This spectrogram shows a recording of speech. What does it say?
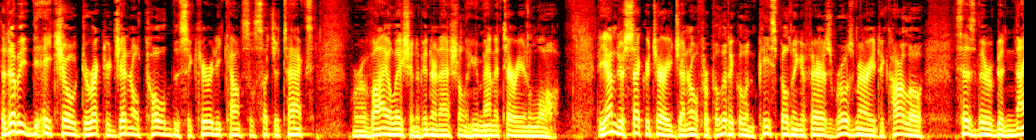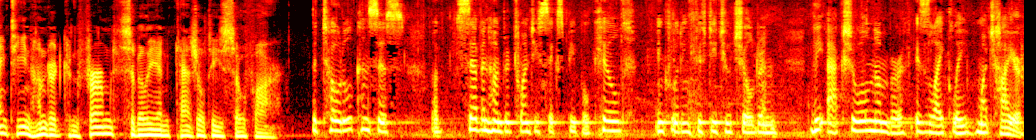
The WHO Director General told the Security Council such attacks were a violation of international humanitarian law. The Undersecretary General for Political and Peacebuilding Affairs, Rosemary DiCarlo, says there have been 1,900 confirmed civilian casualties so far. The total consists of 726 people killed, including 52 children. The actual number is likely much higher.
